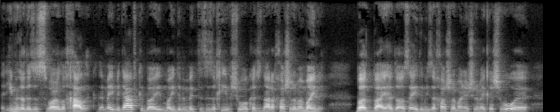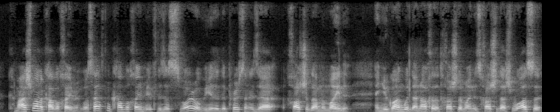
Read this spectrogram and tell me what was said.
that even though there's a svar lechalik, that maybe davke by moide b'miktas is a chiv shua because it's not a chashal amayne, but by hadas edim he's a amayne should make a shvua. Kamashman a. What's happening kavachaymer? If there's a swear over here that the person is a chashal amayne and you're going with the anacha that chashad amayne is chashad ashvuasa,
